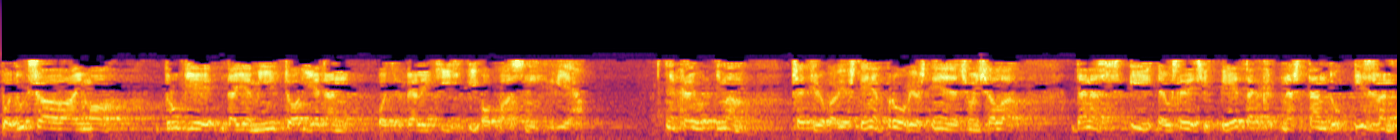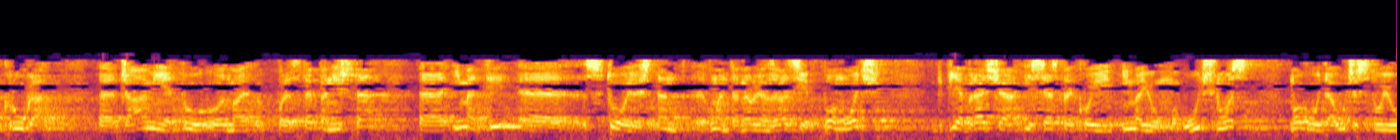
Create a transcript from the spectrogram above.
podučavajmo druge da je mito jedan od velikih i opasnih grijeha. Na kraju imam četiri obavještenja. Prvo obavještenje da ćemo inšallah danas i e, u sljedeći petak na štandu izvan kruga e, džamije tu odmah pored stepaništa e, imati e, sto ili štand e, humanitarne organizacije pomoć gdje braća i sestre koji imaju mogućnost mogu da učestvuju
